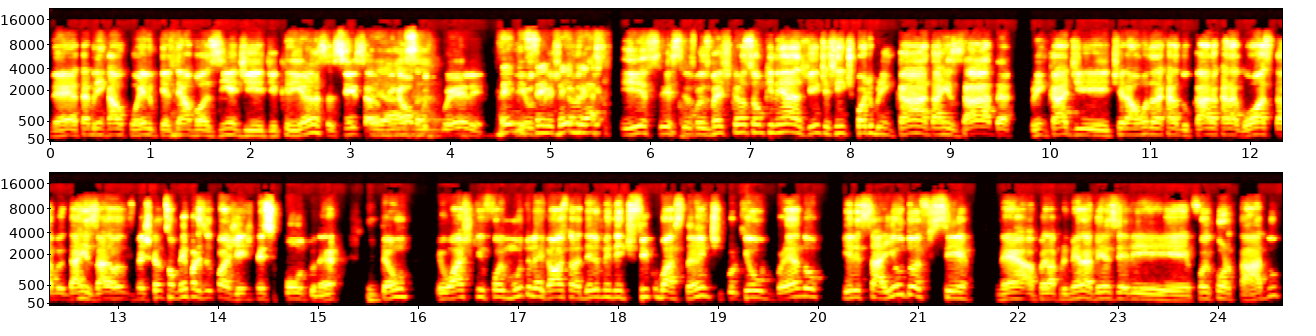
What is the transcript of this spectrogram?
né? até brincava com ele, porque ele tem uma vozinha de, de criança, assim, sabe? Criança. Eu brincava muito com ele. Baby, os mexicanos, isso, isso, isso. Os mexicanos são que nem a gente, a gente pode brincar, dar risada, brincar de tirar onda da cara do cara, o cara gosta, dar risada. Os mexicanos são bem parecidos com a gente nesse ponto, né? Então, eu acho que foi muito legal a história dele, eu me identifico bastante, porque o Brandon, ele saiu do UFC, né? Pela primeira vez ele foi cortado,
